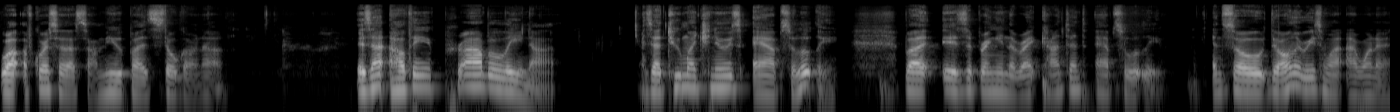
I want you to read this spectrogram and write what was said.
Well, of course, that's on mute, but it's still going on. Is that healthy? Probably not. Is that too much news? Absolutely. But is it bringing the right content? Absolutely. And so the only reason why I want to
